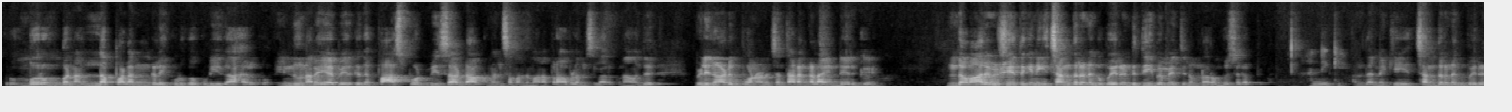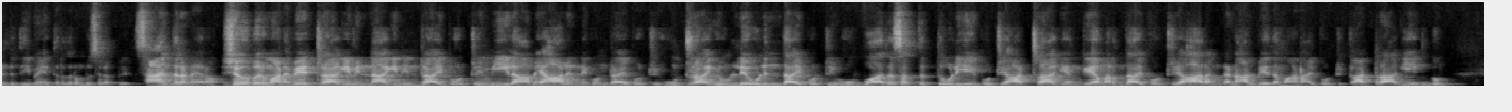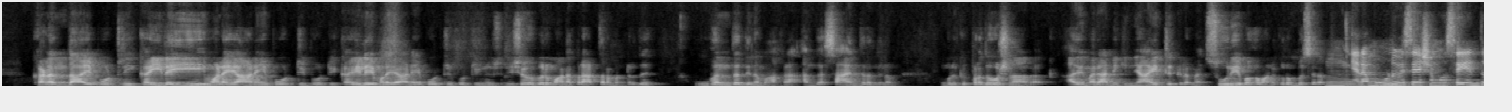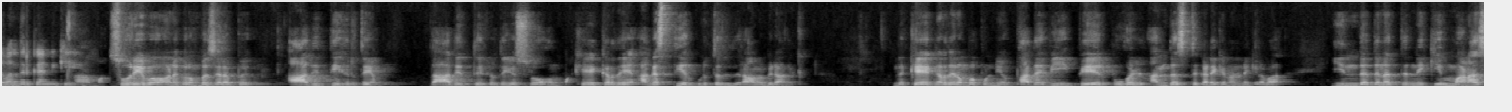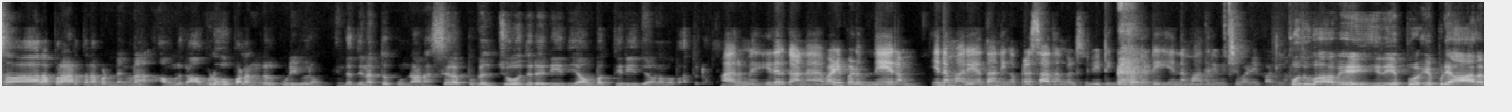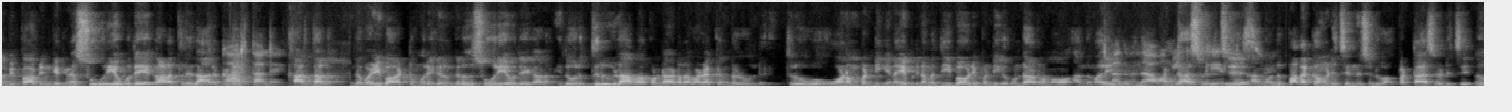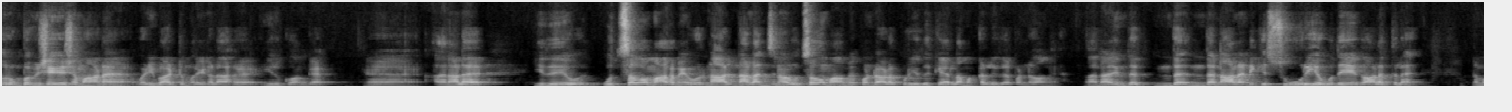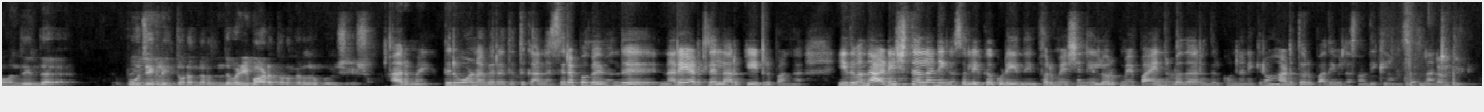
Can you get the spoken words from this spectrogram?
ரொம்ப ரொம்ப நல்ல பலன்களை கொடுக்கக்கூடியதாக இருக்கும். இன்னும் நிறைய பேருக்கு இந்த பாஸ்போர்ட் விசா டாக்குமெண்ட் சம்பந்தமான ப்ராப்ளம்ஸ் எல்லாம் இருக்கும். நான் வந்து வெளிநாடுக்கு போன நினைச்சேன் தடங்களாயிட்டே இருக்கு. இந்த மாதிரி விஷயத்துக்கு இன்னைக்கு சந்திரனுக்கு போய் ரெண்டு தீபம் ஏத்தினோம்னா ரொம்ப சிறப்பு. அன்னைக்கு. அந்த அன்னைக்கு சந்திரனுக்கு போய் ரெண்டு தீபம் ஏத்துறது ரொம்ப சிறப்பு. சாயந்தர நேரம் சிவபெருமான வேற்றாகி விண்ணாகி நின்றாய் போற்றி மீளாமை ஆளெண்ணை கொன்றாய் போற்றி ஊற்றாகி உள்ளே ஒளிந்தாய் போற்றி ஒவ்வாத சத்தத்து ஒளியை போற்றி ஆற்றாகி அங்கே அமர்ந்தாய் போற்றி ஆரங்க நால்வேத மானாய் போற்றி காற்றாகி எங்கும் கடந்தாய் போற்றி கைலை மலையானே போற்றி போற்றி. கைலை மலையானே போற்றி போற்றின்னு சொல்லி சிவபெருமான பிரார்த்தனை பண்றது உகந்த தினமாக அந்த சாயந்தர தினம் உங்களுக்கு பிரதோஷனாக இருக்கு அதே மாதிரி அன்னைக்கு ஞாயிற்றுக்கிழமை சூரிய பகவானுக்கு ரொம்ப சிறப்பு. ஏன்னா மூணு விசேஷமும் சேர்ந்து வந்திருக்கு அன்னைக்கு. ஆமா. சூரிய பகவானுக்கு ரொம்ப சிறப்பு. ஆதித்ய ஹிருதயம். இந்த ஆதித்ய ஹிருதய ஸ்லோகம் கேட்கறதே அகஸ்தியர் கொடுத்தது இது ராமபிரானுக்கு. இந்த கேட்கறதே ரொம்ப புண்ணியம். பதவி பேர் புகழ் அந்தஸ்து கிடைக்கணும்னு நினைக்கிறவா? இந்த தினத்தன்னைக்கு மனசார பிரார்த்தனை பண்ணீங்கன்னா அவங்களுக்கு அவ்வளோ பலன்கள் கூடி வரும். இந்த தினத்துக்கு உண்டான சிறப்புகள் ஜோதிட ரீதியாகவும் பக்தி ரீதியாகவும் நம்ம பார்த்துட்டோம். அருமை. இதற்கான வழிபடும் நேரம் என்ன மாதிரியா தான் நீங்க பிரசாதங்கள் சொல்லிட்டீங்க ஆல்ரெடி என்ன மாதிரி வச்சு வழிபடலாம்? பொதுவாகவே இது எப்போ எப்படி ஆரம்பிப்பா அப்படின்னு கேட்டிங்கன்னா சூரிய உதய காலத்தில் இது ஆரம்பிக்கும். கார்த்தாலே. கார்த்தாலம் இந்த வழிபாட்டு முறைகள்ங்கிறது சூரிய உதய காலம். இது ஒரு திருவிழாவா கொண்டாடுற வழக்கங்கள் உண்டு. திரு ஓணம் பண்டிகைனா எப்படி நம்ம தீபாவளி பண்டிகை கொண்டாடுறோமோ அந்த மாதிரி அது வந்து அவங்களுக்கு வெடிச்சு அங்க வந்து பதக்கம் வெடின்னு சொல்லுவா. பட்டாசு வெடிச்சு இது ரொம்ப விசேஷமான வழிபாட்டு முறைகளாக இருக்கும் அங்கே. அதனால் இது உற்சவமாகவே ஒரு நாலு நாள் அஞ்சு நாள் உற்சவமாகவே கொண்டாடக்கூடியது கேரள மக்கள் இதை பண்ணுவாங்க. அதனால் இந்த இந்த இந்த நாள் அன்னைக்கு சூரிய உதய காலத்தில் நம்ம வந்து இந்த பூஜைகளை தொடங்குறது இந்த வழிபாடை தொடங்குறது ரொம்ப விசேஷம். அருமை. திருவோண விரதத்துக்கான சிறப்புகள் வந்து நிறைய இடத்துல எல்லாரும் கேட்டிருப்பாங்க. இது வந்து அடிஷ்னலா நீங்க சொல்லியிருக்கக்கூடிய இந்த இன்ஃபர்மேஷன் எல்லோருக்குமே பயனுள்ளதா இருந்திருக்கும்னு நினைக்கிறோம். அடுத்த ஒரு பதிவுல சந்திக்கலாம் சார் நன்றி.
